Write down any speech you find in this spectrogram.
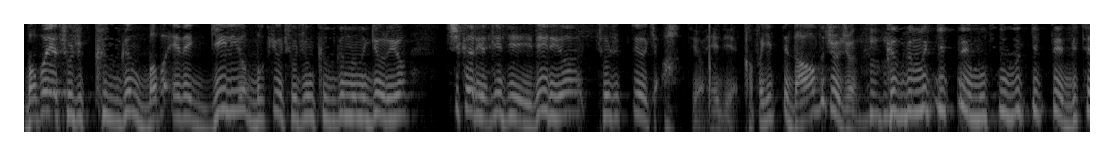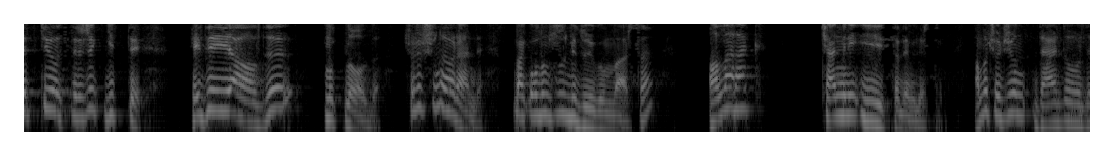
Babaya çocuk kızgın. Baba eve geliyor bakıyor çocuğun kızgınlığını görüyor. Çıkarıyor hediyeyi veriyor. Çocuk diyor ki ah diyor hediye. Kafa gitti dağıldı çocuğun. Kızgınlık gitti mutsuzluk gitti. Bir tepki gösterecek gitti. Hediyeyi aldı mutlu oldu. Çocuk şunu öğrendi. Bak olumsuz bir duygun varsa alarak kendini iyi hissedebilirsin. Ama çocuğun derdi orada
